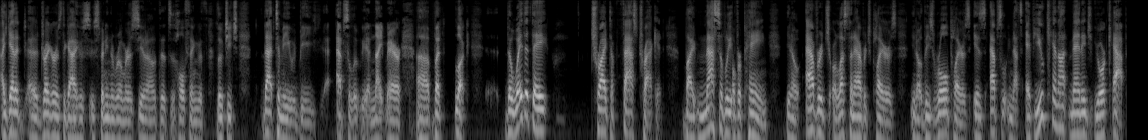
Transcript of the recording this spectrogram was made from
I- get it. Uh, Dreger is the guy who's, who's spinning the rumors, you know, the, the whole thing with Lucic. That to me would be absolutely a nightmare. Uh, but look, the way that they tried to fast track it by massively overpaying, you know, average or less than average players, you know, these role players is absolutely nuts. If you cannot manage your cap,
